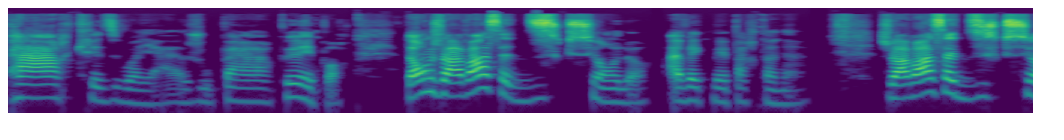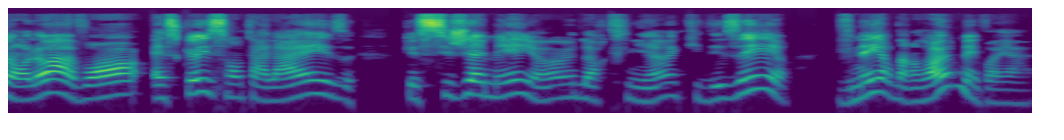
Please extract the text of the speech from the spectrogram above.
par crédit voyage ou par peu importe. Donc, je vais avoir cette discussion-là avec mes partenaires. Je vais avoir cette discussion-là à voir est-ce qu'ils sont à l'aise que si jamais il y a un de leurs clients qui désire venir dans un de mes voyages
